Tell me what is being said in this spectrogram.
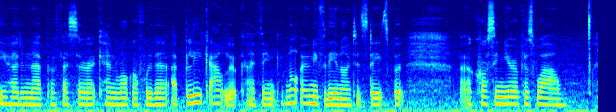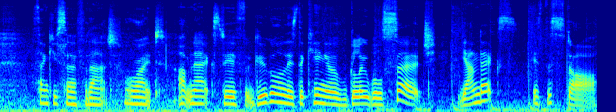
you heard him there, Professor Ken Rogoff, with a, a bleak outlook, I think, not only for the United States, but across in Europe as well. Thank you, sir, for that. All right, up next, if Google is the king of global search, Yandex is the star.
